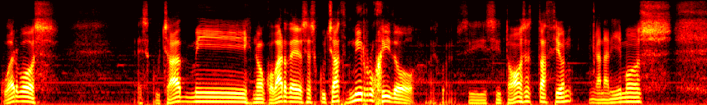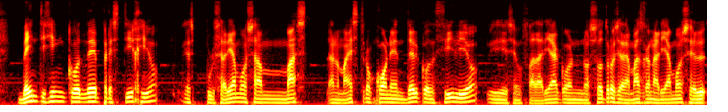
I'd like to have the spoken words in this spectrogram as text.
Cuervos, escuchad mi... No, cobardes, escuchad mi rugido. Si, si tomamos esta acción, ganaríamos 25 de prestigio, expulsaríamos a más, al maestro Conen del concilio y se enfadaría con nosotros y además ganaríamos el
